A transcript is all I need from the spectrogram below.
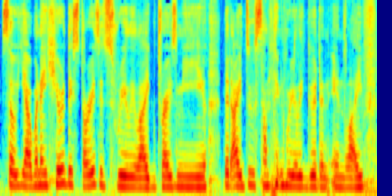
So yeah, when I hear these stories, it's really like drives me that I do something really good in, in life.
